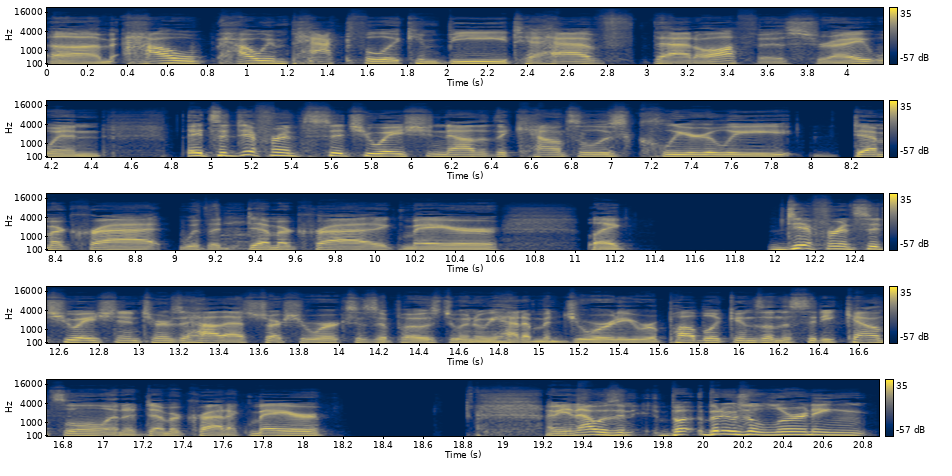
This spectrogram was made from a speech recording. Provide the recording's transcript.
um, how how impactful it can be to have that office, right? When it's a different situation now that the council is clearly Democrat with a Democratic mayor, like different situation in terms of how that structure works as opposed to when we had a majority Republicans on the city council and a Democratic mayor. I mean, that was an, but, but it was a learning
